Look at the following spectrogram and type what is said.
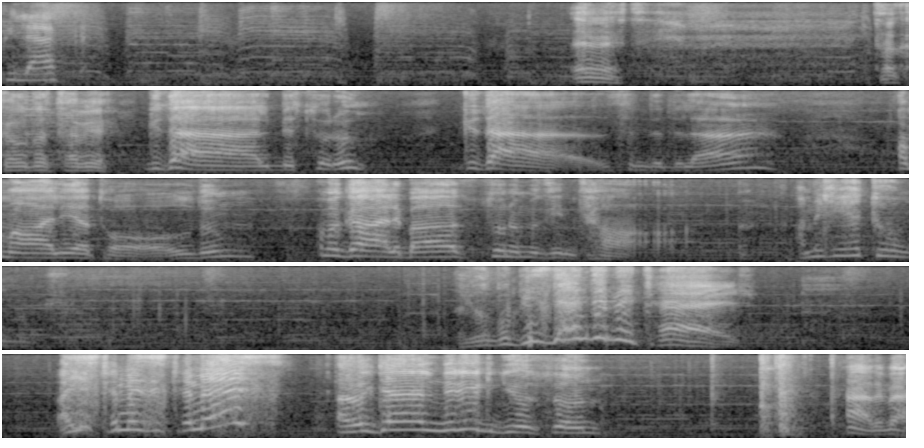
Plak. Evet. Takıldı tabii. Güzel bir soru. Güzelsin dediler. Ameliyat oldum. Ama galiba sonumuz intihar. Ameliyat olmuş. Ayol bu bizden de beter. Ay istemez istemez. Ayol gel nereye gidiyorsun? Hadi be.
